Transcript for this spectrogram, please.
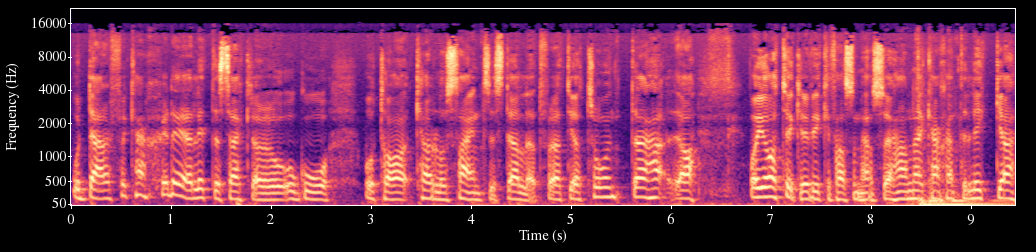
Och därför kanske det är lite säkrare att, att gå och ta Carlos Sainz istället. För att jag tror inte... Ja, vad jag tycker i vilket fall som helst så är han kanske inte lika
